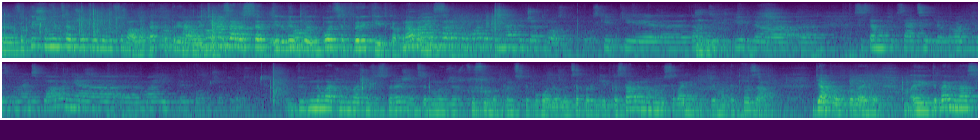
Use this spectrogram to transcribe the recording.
е, фактично ми це вже проголосували, так підтримали. Так, ну, Тільки ми- зараз це відбувається перекидка, Ми правильно? маємо переповодити на бюджет розвитку, оскільки е, там закупівля е, системи фіксації для проведення змагань з плавання е, має йти по бюджету розвитку. Не бачу, не бачу застережень. Це ми вже цю суму в принципі погодили. Це перекидка. Ставлю на голосування підтримати. Хто за? Дякую, колеги. Е, Тепер в нас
